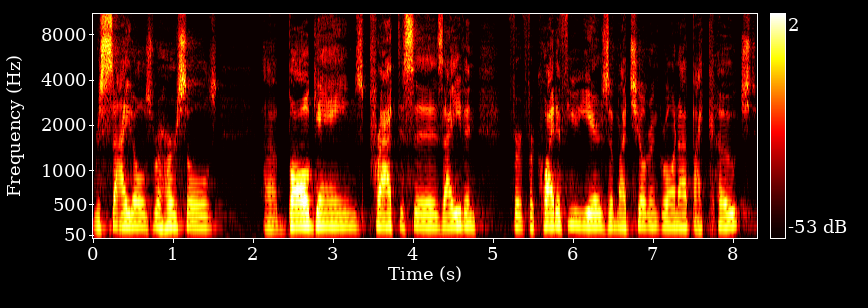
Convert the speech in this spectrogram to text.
recitals, rehearsals, uh, ball games, practices. I even, for, for quite a few years of my children growing up, I coached.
